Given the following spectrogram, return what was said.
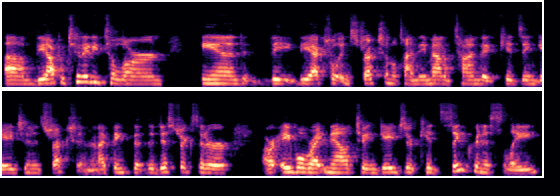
um, the opportunity to learn and the the actual instructional time the amount of time that kids engage in instruction and i think that the districts that are are able right now to engage their kids synchronously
